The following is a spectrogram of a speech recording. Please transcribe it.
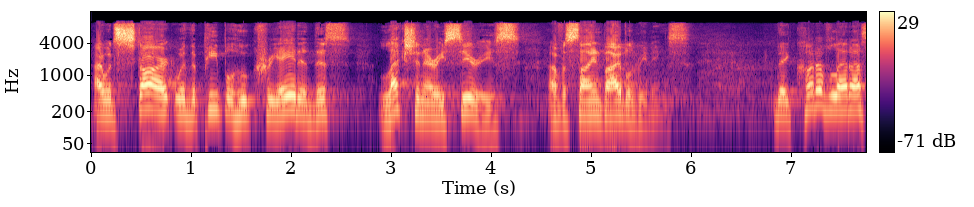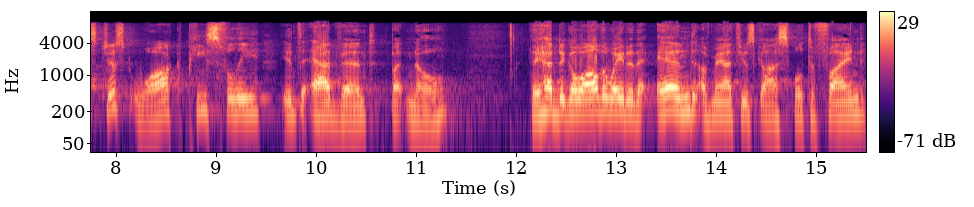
I would start with the people who created this lectionary series of assigned Bible readings. They could have let us just walk peacefully into Advent, but no. They had to go all the way to the end of Matthew's gospel to find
